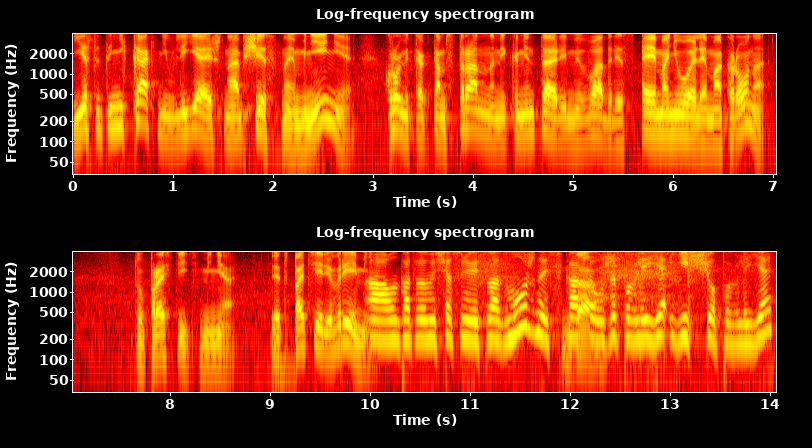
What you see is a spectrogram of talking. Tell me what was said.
если ты никак не влияешь на общественное мнение, кроме как там странными комментариями в адрес Эммануэля Макрона, то простите меня – это потеря времени. А он, по-твоему, сейчас у него есть возможность как-то да. уже повлиять, еще повлиять?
